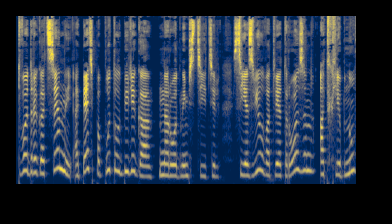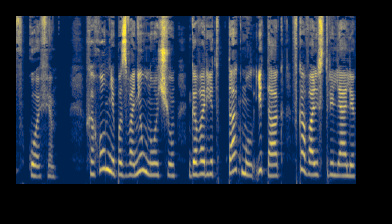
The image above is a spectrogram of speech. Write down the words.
Твой драгоценный опять попутал берега, народный мститель, съязвил в ответ Розен, отхлебнув кофе. Хохол мне позвонил ночью, говорит, так, мол, и так, в коваль стреляли,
